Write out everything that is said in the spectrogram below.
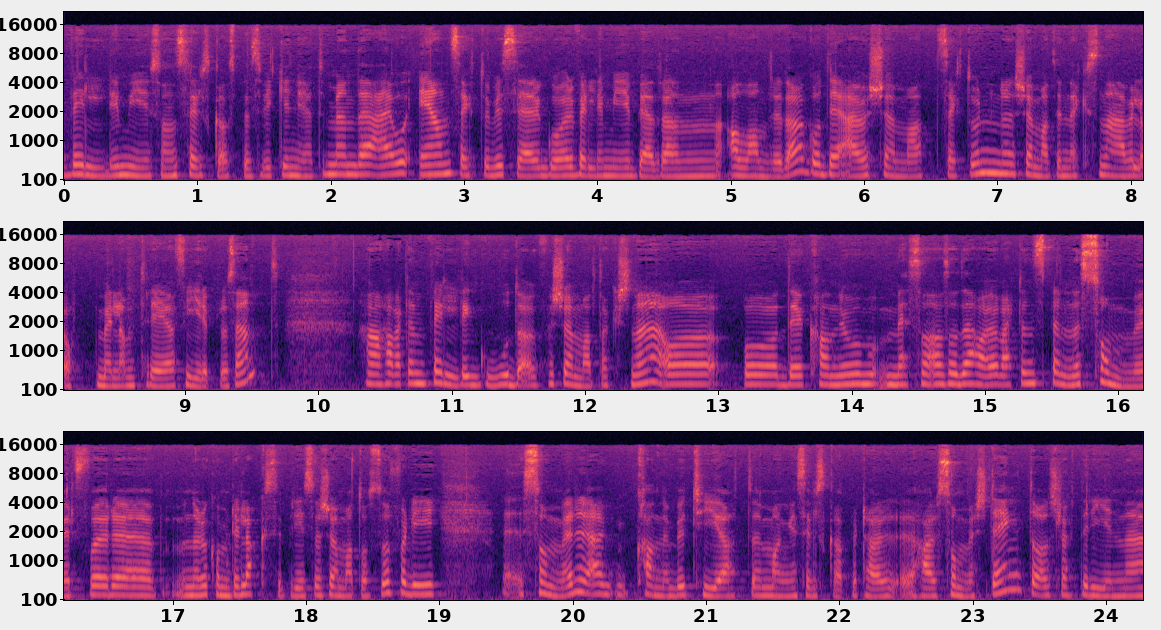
veldig mye sånn selskapsspesifikke nyheter, men det er jo én sektor vi ser går veldig mye bedre enn alle andre i dag, og det er jo sjømatsektoren. Sjømatindeksen er vel opp mellom 3 og 4 har vært en veldig god dag for sjømataksjene. Og, og det, mest, altså det, har jo vært en spennende sommer for, eh, når det kommer til laksepris og sjømat også. Fordi eh, sommer kan jo bety at mange selskaper tar, har sommerstengt, og slakteriene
